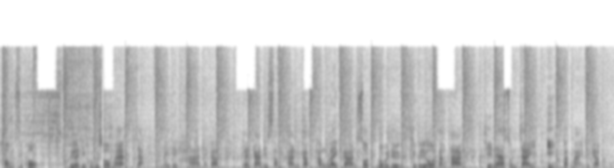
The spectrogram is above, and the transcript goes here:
ช่อง 16 เพื่อที่คุณผู้ชมฮะจะไม่ได้พลาดนะครับ รายการที่สำคัญครับ ทั้งรายการสดรวมไปถึงคลิปวิดีโอต่างๆ ที่น่าสนใจอีกมากมายด้วยครับ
